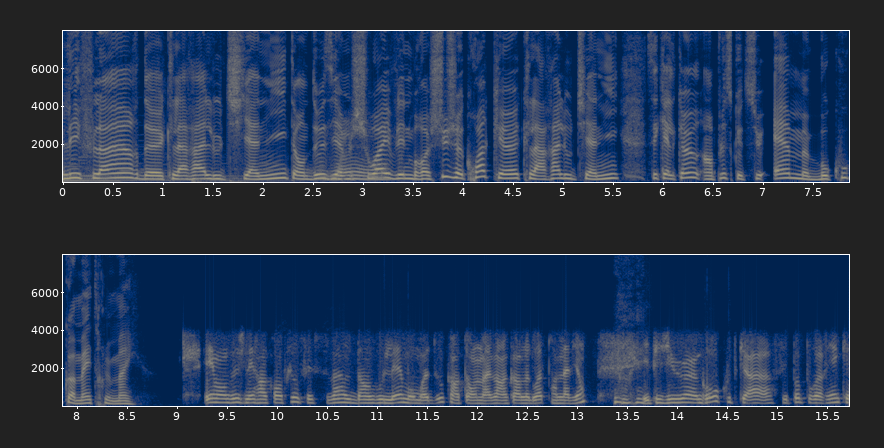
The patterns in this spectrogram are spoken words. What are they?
Les fleurs de Clara Luciani, ton deuxième oh. choix, Evelyne Brochu. Je crois que Clara Luciani, c'est quelqu'un en plus que tu aimes beaucoup comme être humain. Et mon Dieu, je l'ai rencontré au festival d'Angoulême au mois d'août quand on avait encore le droit de prendre l'avion. Et puis j'ai eu un gros coup de cœur. C'est pas pour rien que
